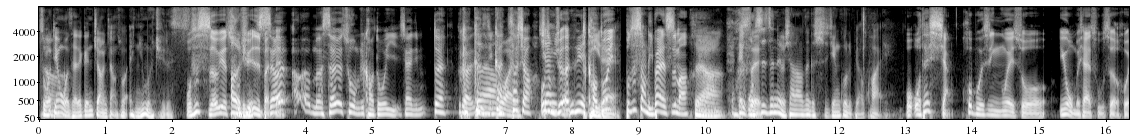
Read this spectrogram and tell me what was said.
昨天我才在跟 John 讲说，哎，你有没有觉得我是十二月初去日本？十二十二月初我们就考多益，现在已经对，看看他小，我怎么觉得考多益不是上礼拜的事吗？对啊，哎，我是真的有吓到，那个时间过得比较快。我我在想，会不会是因为说，因为我们现在出社会，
